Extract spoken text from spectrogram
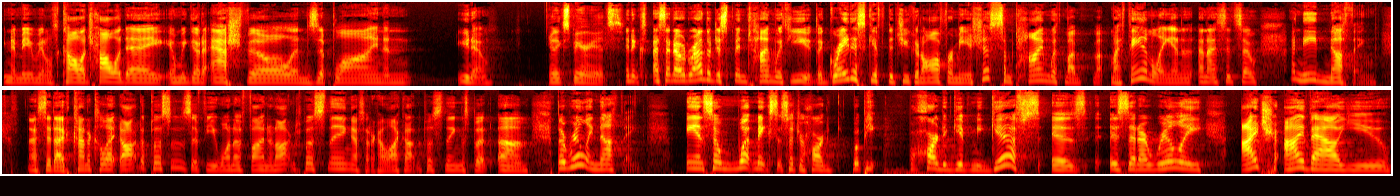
you know, maybe a college holiday and we go to Asheville and zip line and, you know, An experience. and ex- I said, I would rather just spend time with you. The greatest gift that you can offer me is just some time with my my- family. And and I said, so I need nothing. I said I'd kind of collect octopuses if you want to find an octopus thing. I said I kind of like octopus things, but um, but really nothing. And so what makes it such a hard what pe- hard to give me gifts is is that I really I tr- I value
